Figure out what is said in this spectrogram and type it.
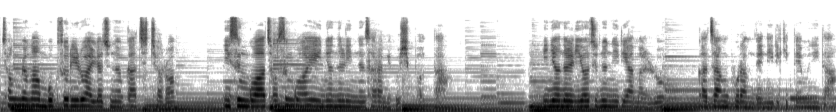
청명한 목소리로 알려주는 까치처럼 이승과 저승과의 인연을 잇는 사람이고 싶었다. 인연을 이어주는 일이야말로 가장 보람된 일이기 때문이다.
